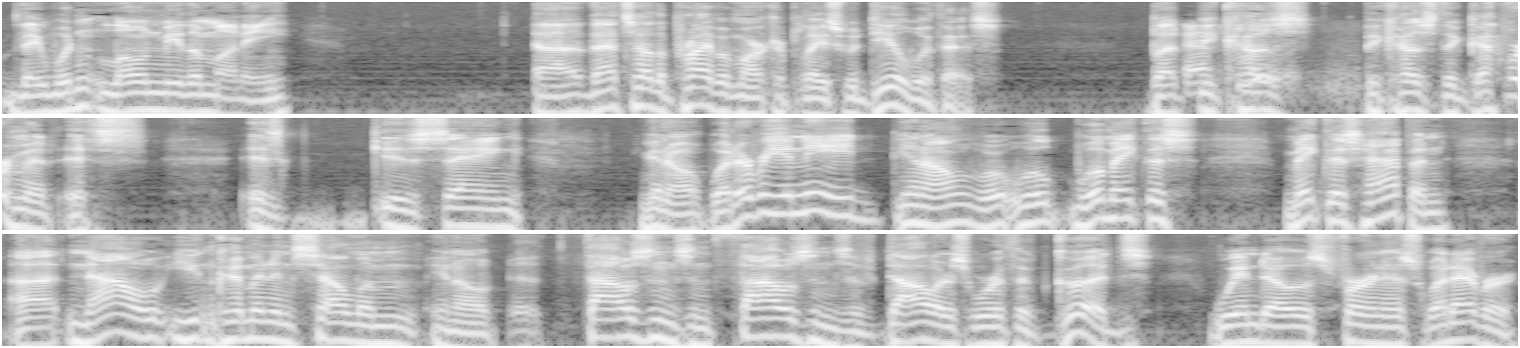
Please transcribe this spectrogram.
they wouldn't loan me the money. Uh, that's how the private marketplace would deal with this. But Absolutely. because, because the government is, is, is saying, you know, whatever you need, you know, we'll, we'll, make this, make this happen. Uh, now you can come in and sell them, you know, thousands and thousands of dollars worth of goods, windows, furnace, whatever.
